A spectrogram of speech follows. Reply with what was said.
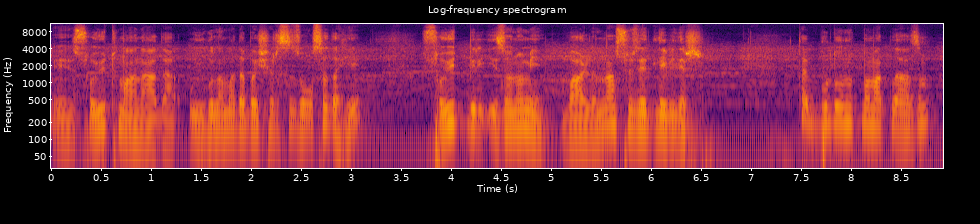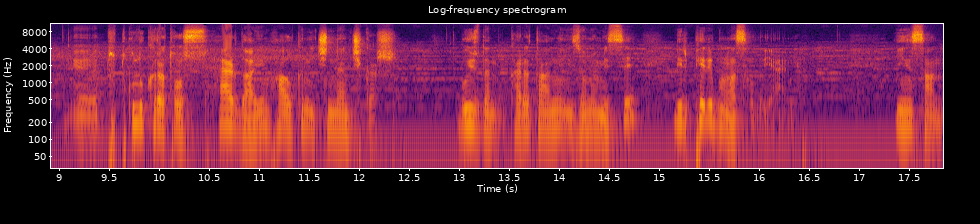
e, soyut manada uygulamada başarısız olsa dahi soyut bir izonomi varlığından söz edilebilir. Tabi burada unutmamak lazım e, tutkulu Kratos her daim halkın içinden çıkar. Bu yüzden Karatani izonomisi bir peri masalı yani. İnsan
